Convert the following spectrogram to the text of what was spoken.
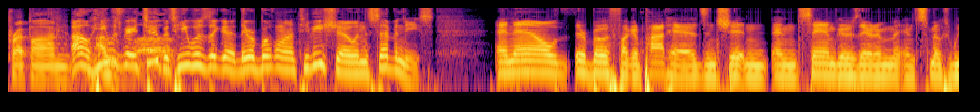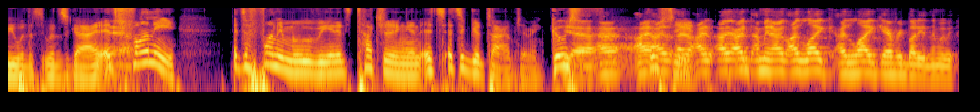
Prepon. Oh, he I was great too because he was like a, they were both on a TV show in the '70s, and now they're both fucking potheads and shit. And, and Sam goes there and, and smokes weed with this with this guy. It's Yeah. funny. It's a funny movie and it's touching and it's it's a good time, Jimmy. Go Yeah, I go I, see I. I, I, I, I mean, I, I like I like everybody in the movie.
